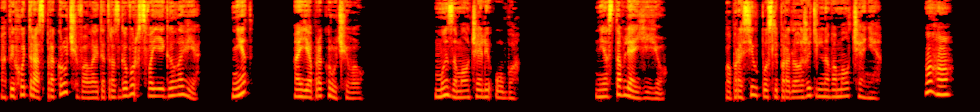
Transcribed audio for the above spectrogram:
А ты хоть раз прокручивала этот разговор в своей голове? Нет? А я прокручивал». Мы замолчали оба. «Не оставляй ее», — попросил после продолжительного молчания. «Ага»,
